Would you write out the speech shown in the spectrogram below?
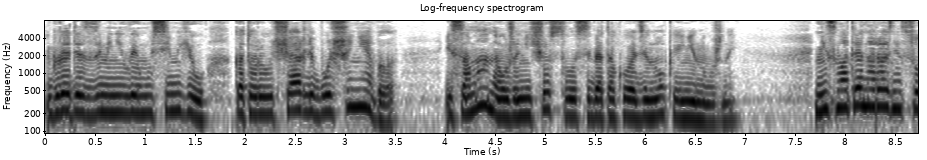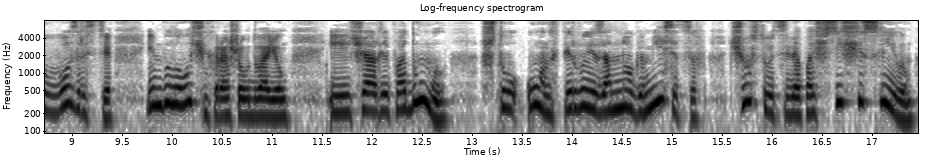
Глэдис заменила ему семью, которой у Чарли больше не было, и сама она уже не чувствовала себя такой одинокой и ненужной. Несмотря на разницу в возрасте, им было очень хорошо вдвоем, и Чарли подумал, что он впервые за много месяцев чувствует себя почти счастливым,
